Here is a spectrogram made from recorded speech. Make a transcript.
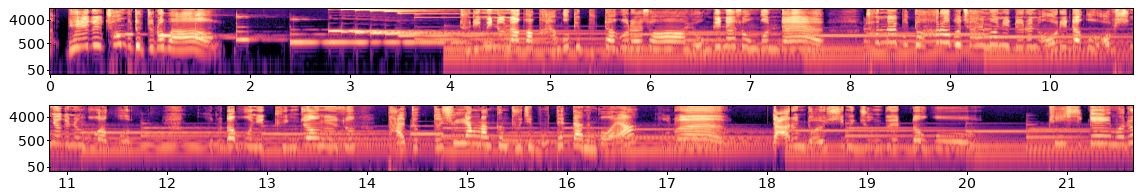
어, 내 얘기를 처음부터 들어봐. 드림이 누나가 간곡히 부탁을 해서 용기 내서 온 건데 첫날부터 할아버지 할머니들은 어리다고 업신여기는 것 같고 그러다 보니 긴장해서 바둑도 실력만큼 두지 못했다는 거야? 그래 나름 열심히 준비했다고 PC 게임으로?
